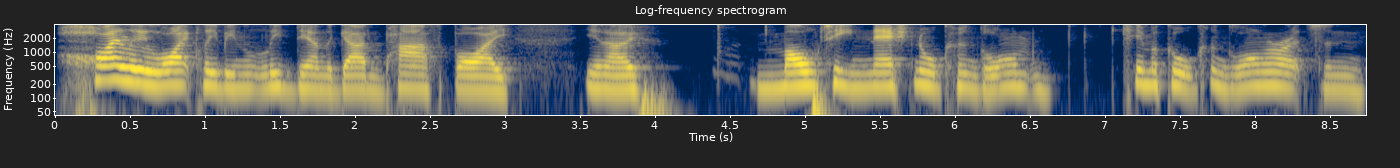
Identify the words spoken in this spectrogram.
highly likely been led down the garden path by, you know, multinational conglom- chemical conglomerates and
